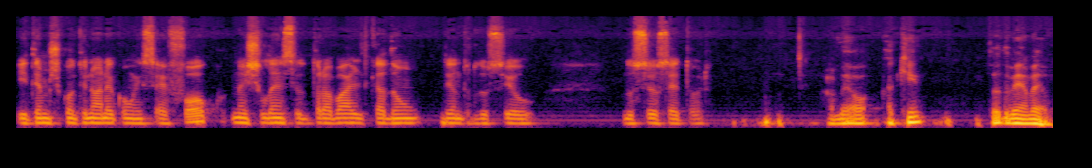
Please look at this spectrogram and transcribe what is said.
e temos que continuar com isso. É foco na excelência do trabalho de cada um dentro do seu, do seu setor. Abel, aqui. Tudo bem, Abel?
